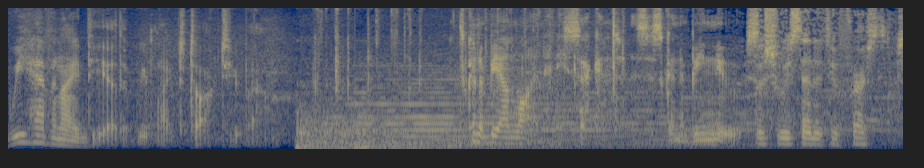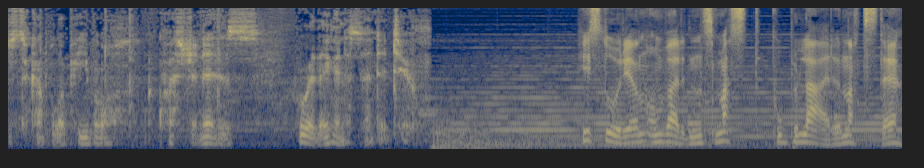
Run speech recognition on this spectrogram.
We have an idea that we'd like to talk to you about. It's going to be online any second. This is going to be news. Who should we send it to first? Just a couple of people. The question is, who are they going to send it to? Historien om verdens mest populære nettsted.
